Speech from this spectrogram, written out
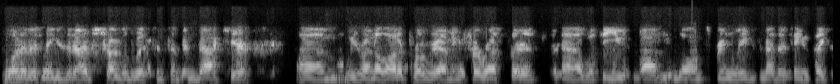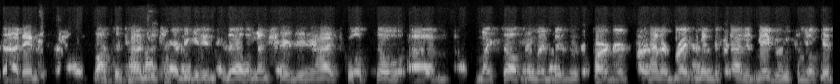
One of the things that I've struggled with since I've been back here um, we run a lot of programming for Rustlers uh, with the youth basketball and spring leagues and other things like that. And lots of times it's hard to get into the elementary or junior high school. So um, myself and my business partner, Tanner Brightman, decided maybe we could look at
